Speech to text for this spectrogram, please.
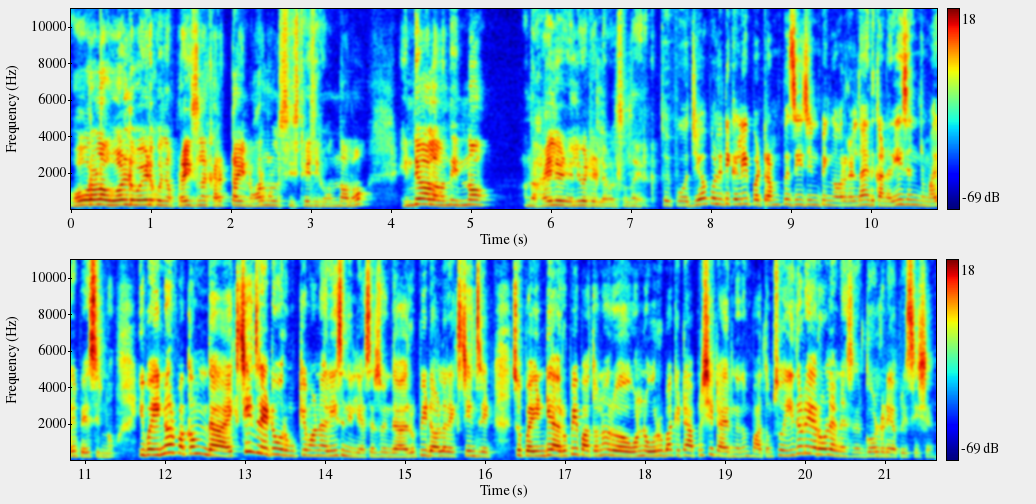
ஓவராலாக வேர்ல்டு வைடு கொஞ்சம் ப்ரைஸ்லாம் கரெக்டாகி நார்மல் ஸ்டேஜுக்கு வந்தாலும் இந்தியாவில் வந்து இன்னும் அந்த ஹைலே எலிவேட்டட் லெவல்ஸில் தான் இருக்குது ஸோ இப்போ ஜியோ பொலிட்டிக்கலி இப்போ ட்ரம்ப் ஜி ஜின்பிங் அவர்கள் தான் இதுக்கான ரீசன்ற மாதிரி பேசியிருந்தோம். இப்போ இன்னொரு பக்கம் இந்த எக்ஸ்சேஞ்ச் ரேட்டும் ஒரு முக்கியமான ரீசன் இல்லையா சார் ஸோ இந்த rupee dollar exchange rate so இப்போ இந்தியா ருபி பார்த்தோன்னா ஒரு ஒன்று ஒரு ரூபாய் கிட்ட அப்ரிஷியேட் ஆயிருந்ததும் பார்த்தோம். ஸோ இதோடைய ரோல் என்ன சார் கோல்டுடைய அப்ரிசியேஷன்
